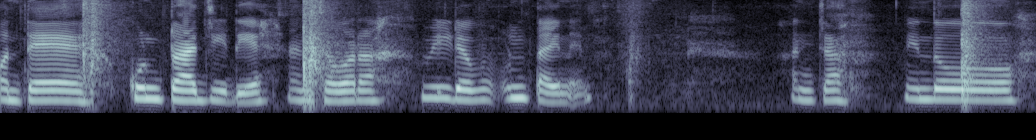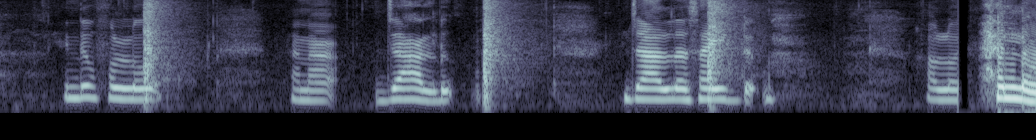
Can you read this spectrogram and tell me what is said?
ಒಂತೆ ಕುಂಟಾಜಿ ಇದೆ ಅಂಚ ಅವರ ವೀಡಿಯೋ ಉಂಟಾಯ್ನೆ. ಅಂಚ ಇಂದು ಇಂದು ಫುಲ್ಲು ನನ್ನ ಜಾಲ್ಡು ಜಾಲ್ದ ಸೈಟ್ ಹಲೋ ಹಲೋ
